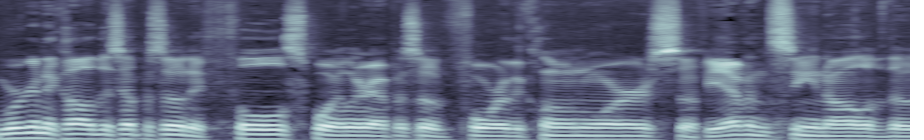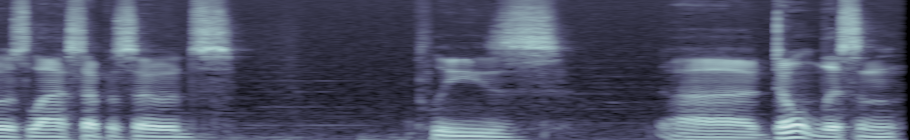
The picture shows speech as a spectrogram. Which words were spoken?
We're going to call this episode a full spoiler episode for the Clone Wars. So if you haven't seen all of those last episodes, please uh, don't listen.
